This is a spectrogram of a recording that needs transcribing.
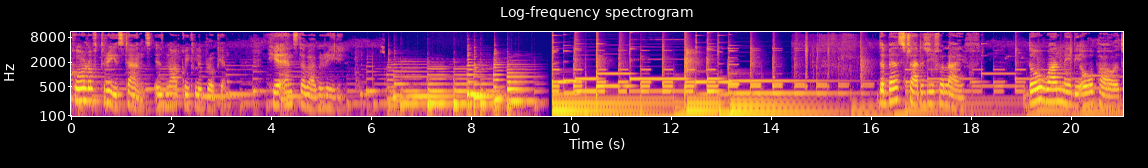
cord of three stands is not quickly broken. Here ends the Bible reading. The best strategy for life. Though one may be overpowered,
